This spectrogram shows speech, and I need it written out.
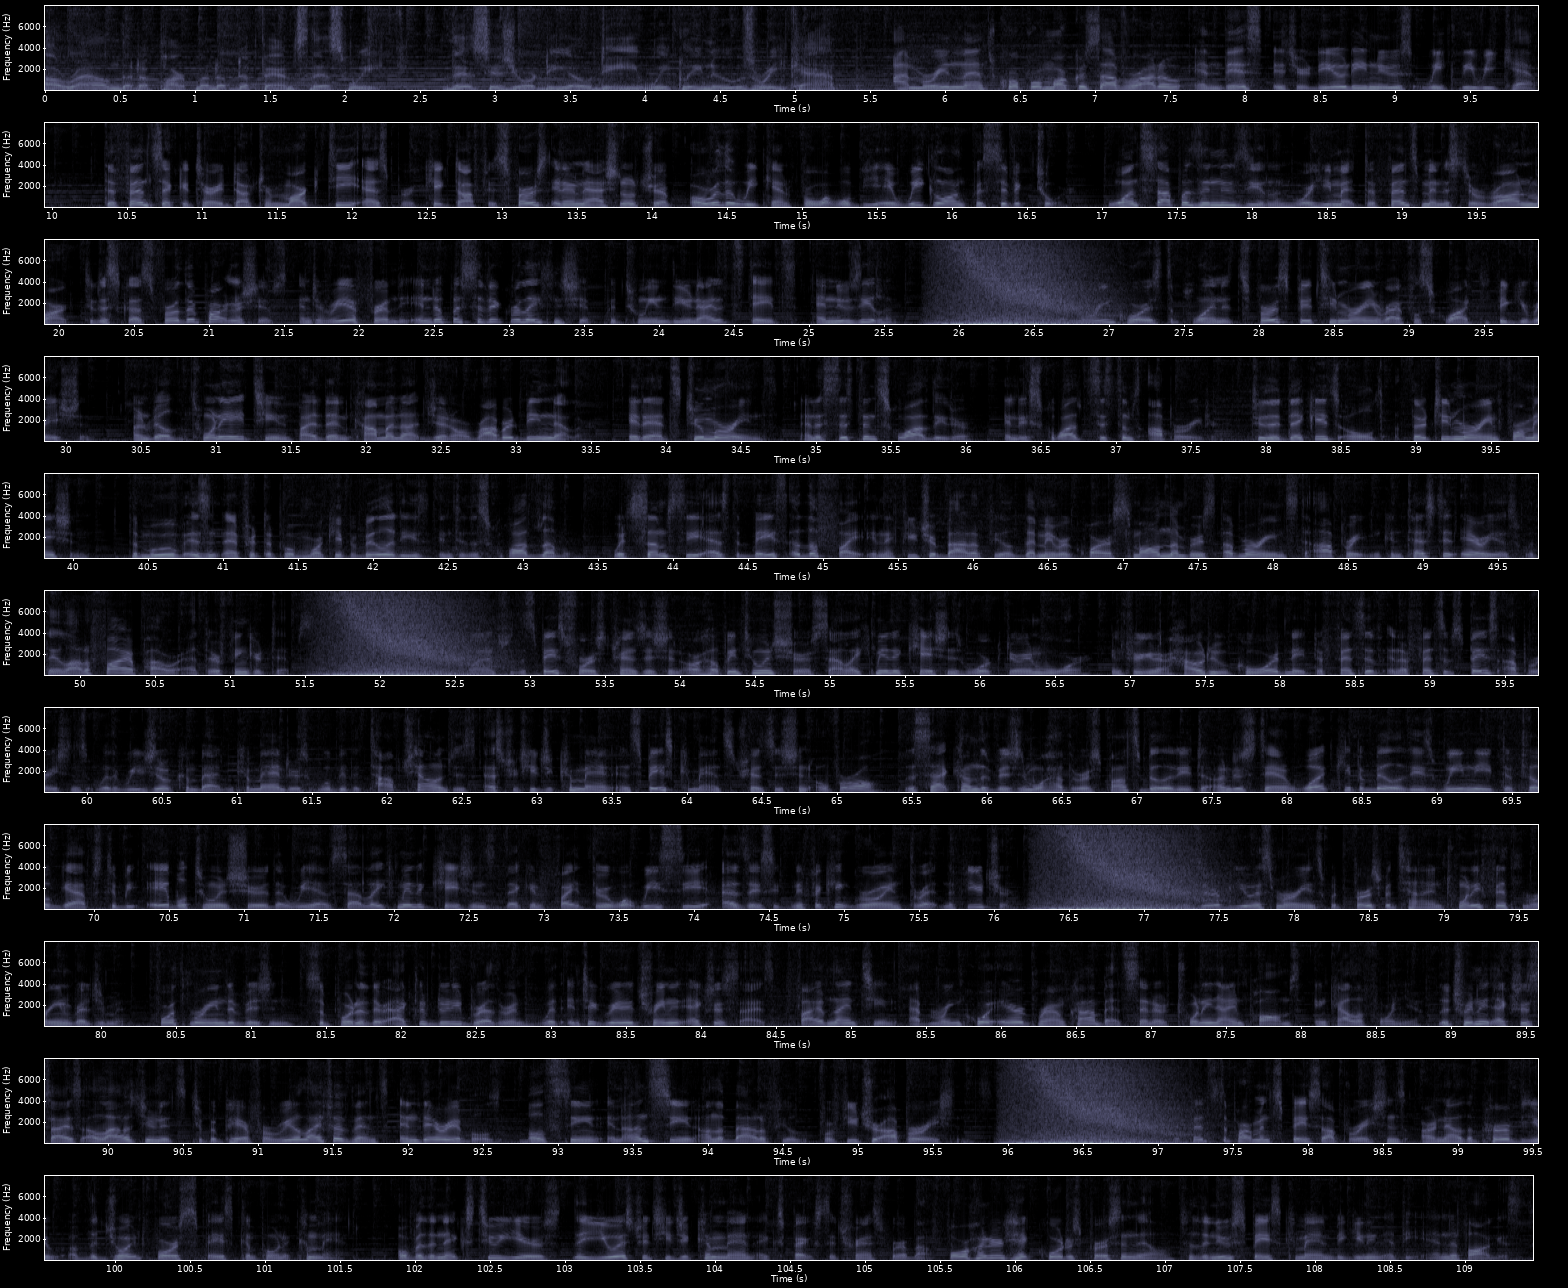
Around the Department of Defense this week. This is your DoD Weekly News Recap. I'm Marine Lance Corporal Marcos Alvarado, and this is your DoD News Weekly Recap. Defense Secretary Dr. Mark T. Esper kicked off his first international trip over the weekend for what will be a week long Pacific tour. One stop was in New Zealand, where he met Defense Minister Ron Mark to discuss further partnerships and to reaffirm the Indo Pacific relationship between the United States and New Zealand. The Marine Corps is deploying its first 15 Marine Rifle Squad configuration, unveiled in 2018 by then Commandant General Robert B. Neller. It adds two Marines, an assistant squad leader, and a squad systems operator to the decades old 13 Marine formation. The move is an effort to put more capabilities into the squad level, which some see as the base of the fight in a future battlefield that may require small numbers of Marines to operate in contested areas with a lot of firepower at their fingertips plans for the Space Force transition are helping to ensure satellite communications work during war, and figuring out how to coordinate defensive and offensive space operations with regional combatant commanders will be the top challenges as Strategic Command and Space Command's transition overall. The SATCOM division will have the responsibility to understand what capabilities we need to fill gaps to be able to ensure that we have satellite communications that can fight through what we see as a significant growing threat in the future. Reserve U.S. Marines with 1st Battalion, 25th Marine Regiment, 4th Marine Division supported their active duty brethren with integrated training exercise 519 at Marine Corps Air Ground Combat Center 29 Palms in California. The training exercise allows units to prepare for real life events and variables, both seen and unseen on the battlefield, for future operations. Defense Department space operations are now the purview of the Joint Force Space Component Command. Over the next two years, the U.S. Strategic Command expects to transfer about 400 headquarters personnel to the new Space Command beginning at the end of August.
